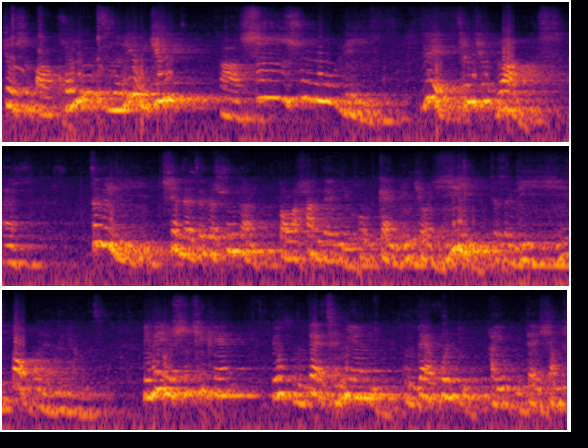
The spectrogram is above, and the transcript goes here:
就是把孔子六经啊，诗书礼乐春秋是吧？哎，这个礼现在这个书呢，到了汉代以后改名叫仪礼，就是礼仪倒过来的样子。里面有十七篇，有古代成年礼、古代婚礼。还有古代乡社，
